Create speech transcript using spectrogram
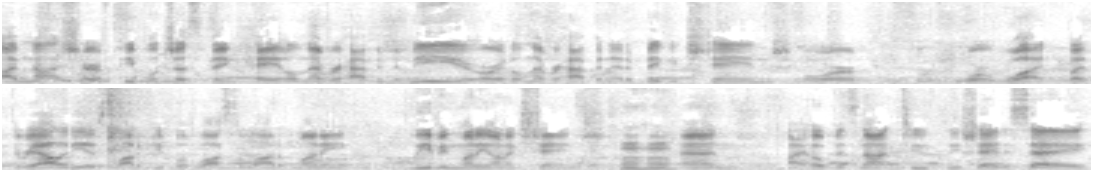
I'm not sure if people just think, "Hey, it'll never happen to me," or "It'll never happen at a big exchange," or or what. But the reality is, a lot of people have lost a lot of money leaving money on exchange, Mm-hmm. and I hope it's not too cliche to say,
